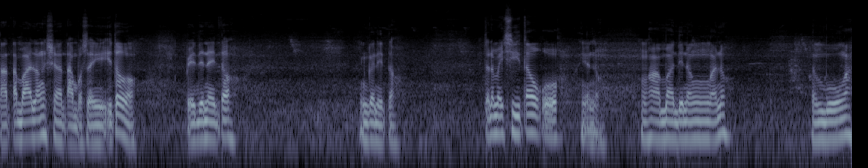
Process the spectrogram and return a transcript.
Tataba lang siya, tapos ay ito, pwede na ito. Yung ganito. Ito na may sitaw ko, yan o. Ang haba din ng ano, ng bunga.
